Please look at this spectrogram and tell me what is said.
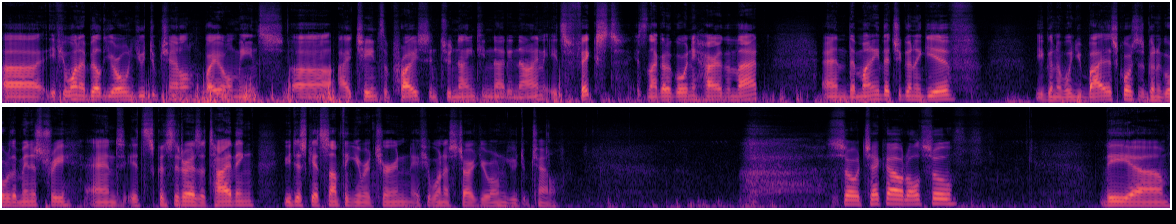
uh, if you want to build your own YouTube channel, by all means. Uh, I changed the price into 19.99. It's fixed. It's not going to go any higher than that. And the money that you're going to give, you're gonna when you buy this course, it's going to go to the ministry, and it's considered as a tithing. You just get something in return if you want to start your own YouTube channel. So check out also the. Um,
